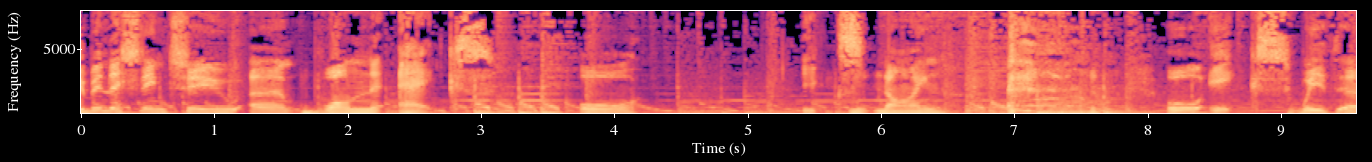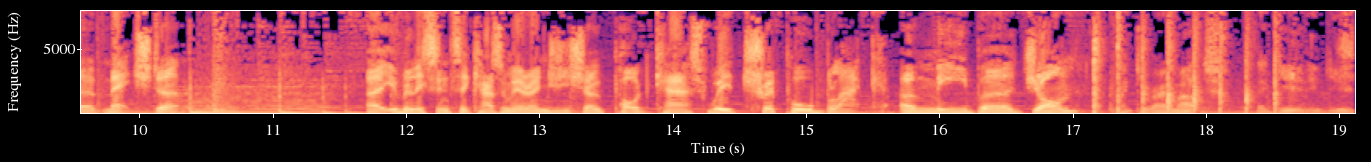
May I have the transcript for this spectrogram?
You've been listening to um, 1X or X. 9 or X with uh, Mechta. Uh, you've been listening to Casimir Engine Show podcast with Triple Black Amoeba John. Thank you very much. Thank you. Thank you.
